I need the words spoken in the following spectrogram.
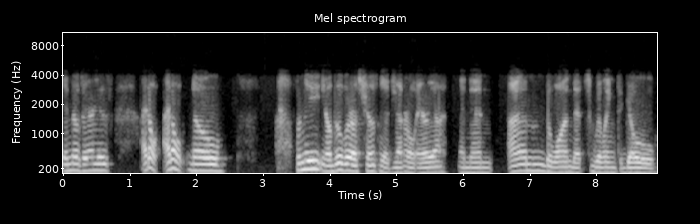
in those areas, I don't I don't know. For me, you know, Google Earth shows me a general area, and then I'm the one that's willing to go,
